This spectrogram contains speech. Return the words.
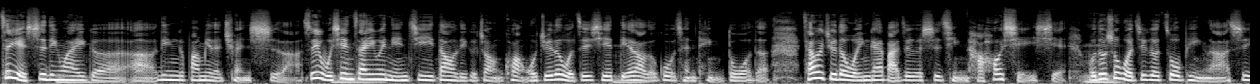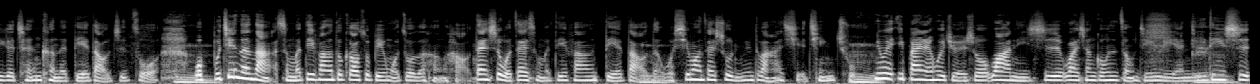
这也是另外一个呃另一个方面的诠释啦。所以我现在因为年纪到了一个状况，我觉得我这些跌倒的过程挺多的，才会觉得我应该把这个事情好好写一写。我都说我这个作品啊是一个诚恳的跌倒之作，我不见得哪什么地方都告诉别人我做的很好，但是我在什么地方跌倒的，我希望在书里面都把它写清楚，嗯。因为一般人会觉得说哇你是外商公司总经理，你一定是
